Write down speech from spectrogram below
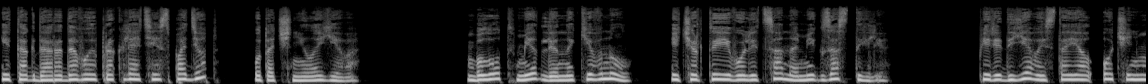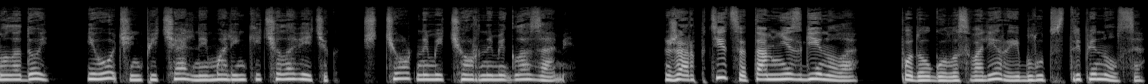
«И тогда родовое проклятие спадет?» — уточнила Ева. Блуд медленно кивнул, и черты его лица на миг застыли. Перед Евой стоял очень молодой и очень печальный маленький человечек с черными-черными глазами. «Жар-птица там не сгинула», — подал голос Валера, и Блуд встрепенулся.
